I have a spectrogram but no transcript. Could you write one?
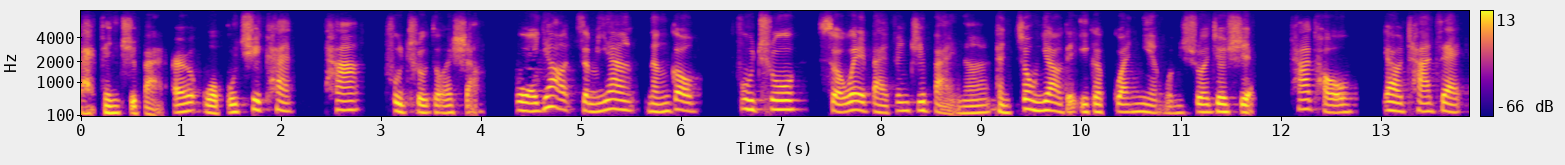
百分之百，而我不去看他付出多少。我要怎么样能够付出？所谓百分之百呢，很重要的一个观念，我们说就是插头要插在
